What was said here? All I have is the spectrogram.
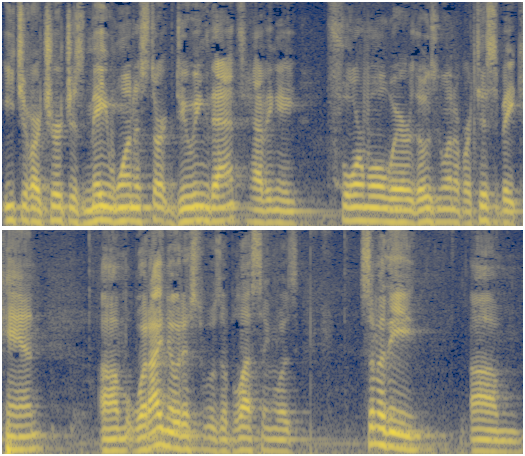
each of our churches may want to start doing that, having a formal where those who want to participate can. Um, what I noticed was a blessing was some of the um,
